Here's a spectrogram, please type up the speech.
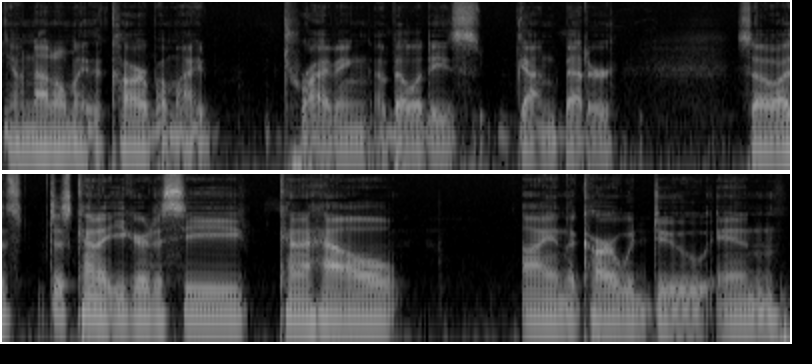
you know, not only the car but my driving abilities gotten better. So I was just kind of eager to see kind of how I and the car would do in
